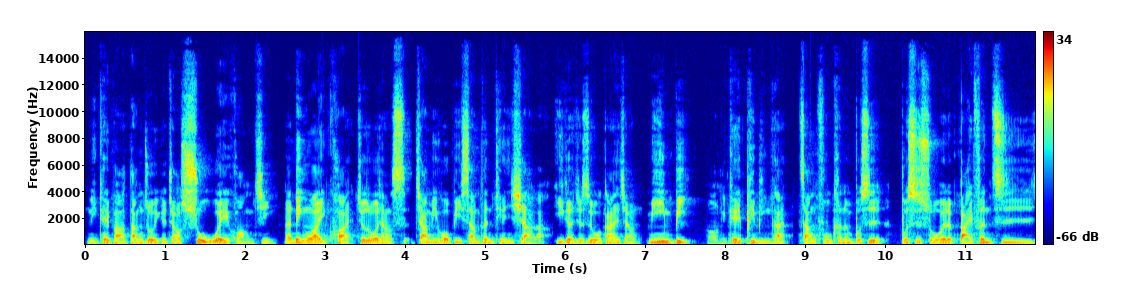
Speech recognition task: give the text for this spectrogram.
你可以把它当做一个叫数位黄金。那另外一块就是我讲是加密货币三分天下了，一个就是我刚才讲民营币。哦，你可以拼拼看，涨幅可能不是不是所谓的百分之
